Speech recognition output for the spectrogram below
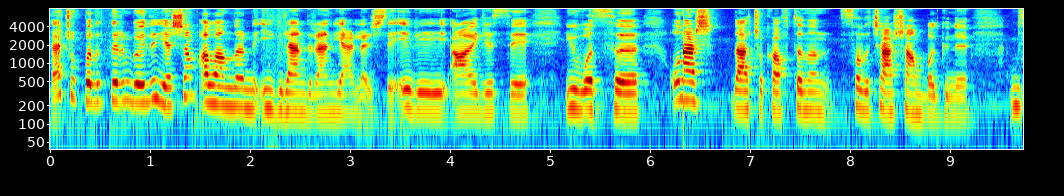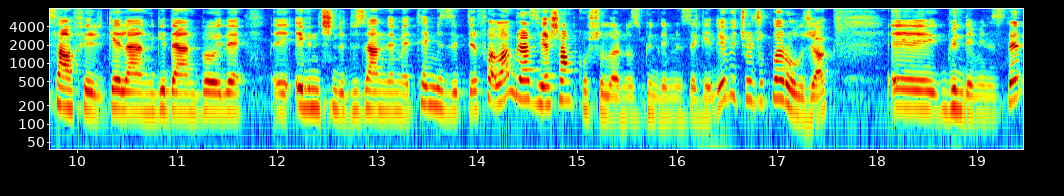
daha çok balıkların böyle yaşam alanlarını ilgilendiren yerler işte evi, ailesi, yuvası. Onlar daha çok haftanın salı çarşamba günü misafir gelen giden böyle e, evin içinde düzenleme, temizliktir falan biraz yaşam koşullarınız gündeminize geliyor ve çocuklar olacak e, gündeminizde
